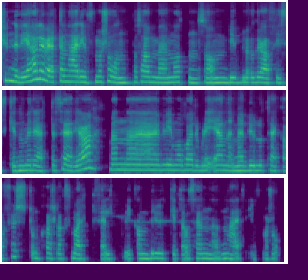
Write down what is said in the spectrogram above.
kunne vi ha levert denne informasjonen på samme måten som bibliografiske nummererte serier, men eh, vi må bare bli enige med biblioteka først om hva slags markfelt vi kan bruke til å sende denne informasjonen.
